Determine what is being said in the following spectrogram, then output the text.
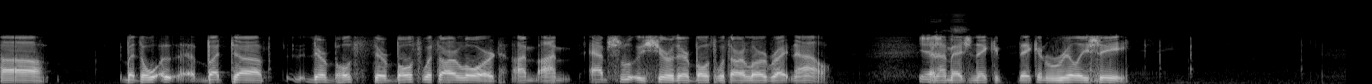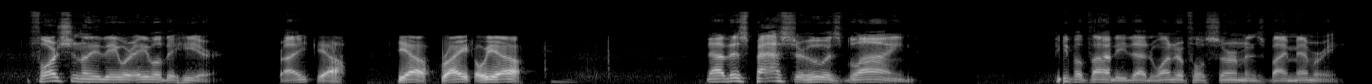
Uh, but the but uh, they're both they're both with our Lord. I'm I'm absolutely sure they're both with our Lord right now. Yes. And I imagine they can they can really see. Fortunately, they were able to hear, right? Yeah, yeah, right. Oh yeah. Now, this pastor who was blind, people thought he did wonderful sermons by memory.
